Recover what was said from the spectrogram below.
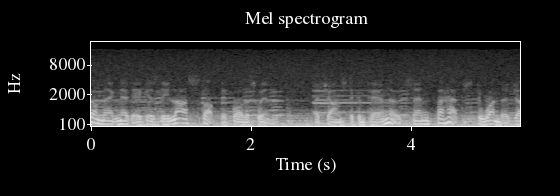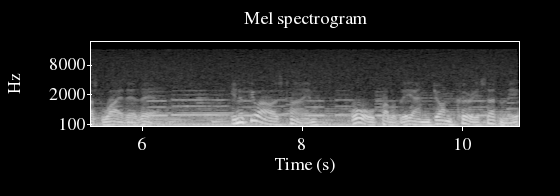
The Hotel Magnetic is the last stop before the swim, a chance to compare notes and perhaps to wonder just why they're there. In a few hours' time, all probably, and John Koorey certainly,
